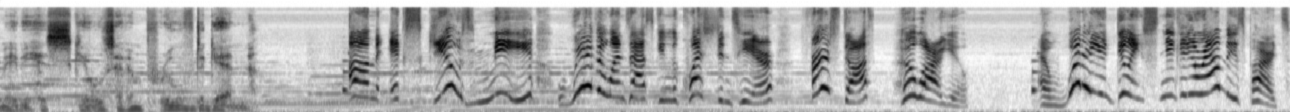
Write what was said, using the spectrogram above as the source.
Maybe his skills have improved again. Um, excuse me? We're the ones asking the questions here. First off, who are you? And what are parts?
